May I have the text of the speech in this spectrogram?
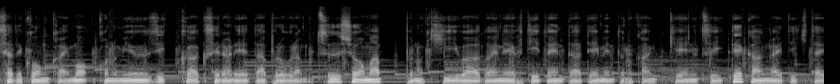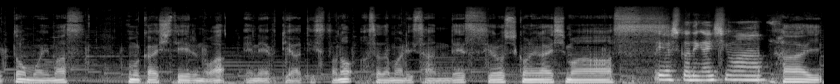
さて今回もこのミュージックアクセラレータープログラム通称マップのキーワード NFT とエンターテインメントの関係について考えていきたいと思いますお迎えしているのは NFT アーティストの浅田真理さんですよろしくお願いしますよろしくお願いします。はい、よ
